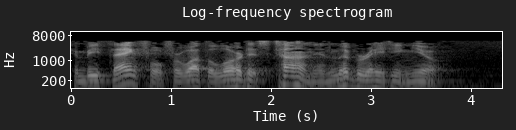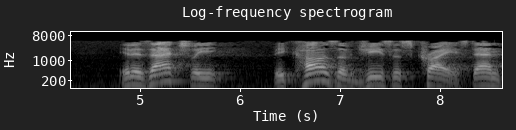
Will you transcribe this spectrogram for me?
can be thankful for what the Lord has done in liberating you. It is actually because of Jesus Christ and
